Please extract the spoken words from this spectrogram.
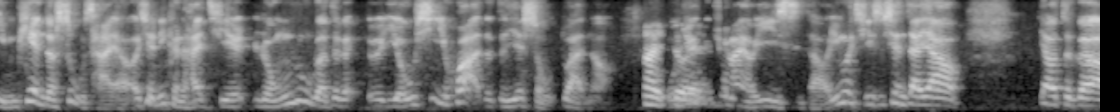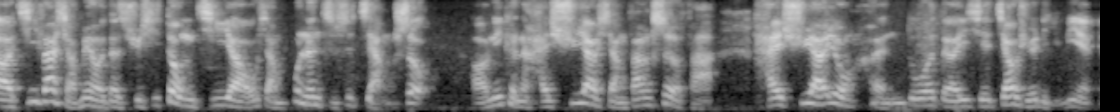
影片的素材啊，而且你可能还接融入了这个游戏化的这些手段啊，哎，我觉得就蛮有意思的，因为其实现在要要这个激发小朋友的学习动机啊，我想不能只是讲授啊，你可能还需要想方设法，还需要用很多的一些教学理念。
